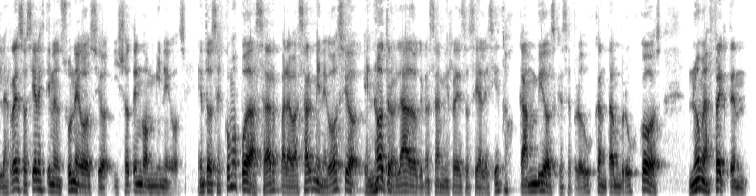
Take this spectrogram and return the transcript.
las redes sociales tienen su negocio y yo tengo mi negocio. Entonces, ¿cómo puedo hacer para basar mi negocio en otro lado que no sean mis redes sociales? Y estos cambios que se produzcan tan bruscos no me afecten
